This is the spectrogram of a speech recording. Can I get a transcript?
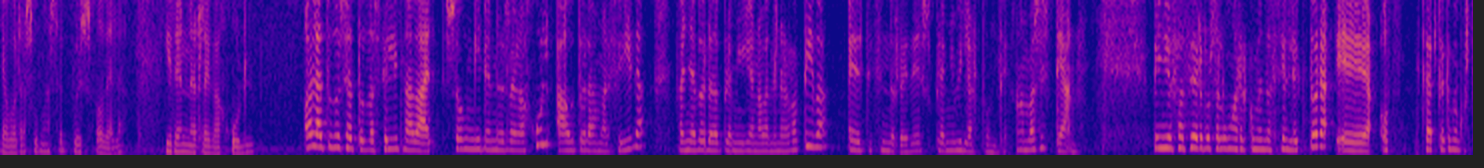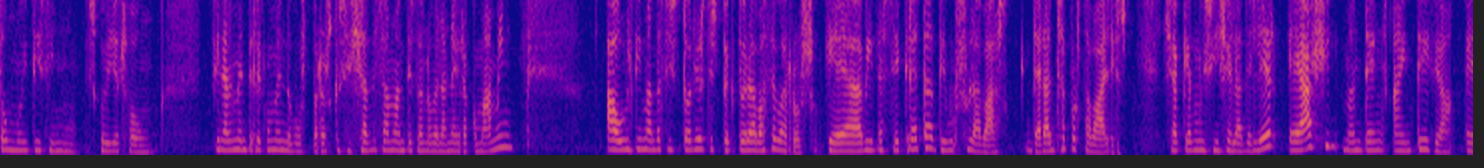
e agora súmase pois o dela, Irene Regajul. Ola a todos e a todas, feliz Nadal. Son Irene Regajul, a autora malferida, gañadora do Premio Llanova de Narrativa e de Tecendo Redes, Premio Vilar Ponte, ambas este ano. Veño facervos algunha recomendación lectora e o certo que me costou moitísimo escoller só un. Finalmente recomendo vos para os que sexades amantes da novela negra como a min, a última das historias do inspector Abace Barroso, que é a vida secreta de Úrsula Vaz, de Arancha Portavales, xa que é moi sinxela de ler e áxil, mantén a intriga e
